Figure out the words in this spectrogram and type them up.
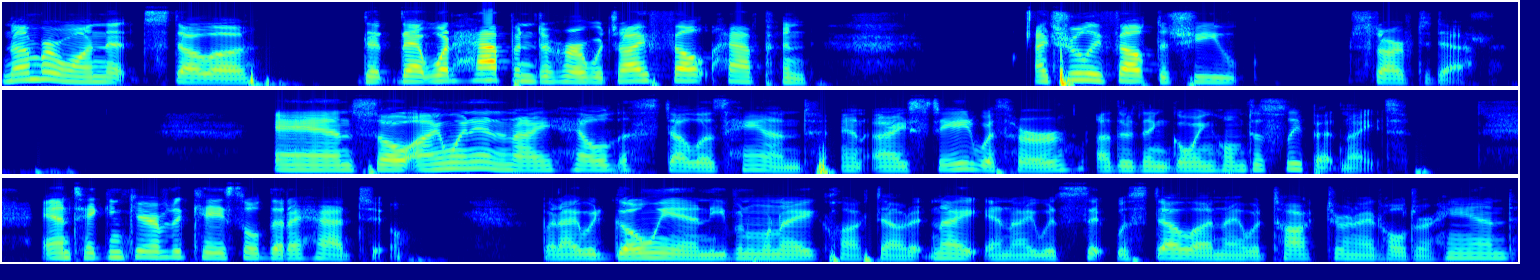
Number one that Stella that that what happened to her, which I felt happened, I truly felt that she starved to death. And so I went in and I held Stella's hand and I stayed with her other than going home to sleep at night and taking care of the caseload that I had to. But I would go in even when I clocked out at night and I would sit with Stella and I would talk to her and I'd hold her hand.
